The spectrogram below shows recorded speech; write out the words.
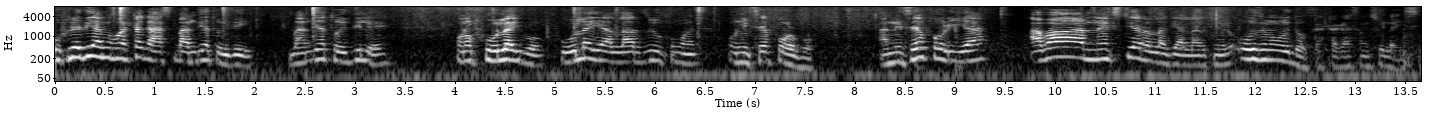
উফরে দিয়ে আমি কয়েকটা গাছ বান্ধিয়া থই দিই। বান্ধিয়া থই দিলে কোনো ফুল আইব। ফুল আইয়া আল্লাহর যে হুকুম ও নিচে পড়ব। আর নিচে পড়িয়া আবার নেক্সট ইয়ার লাগে আল্লাহর হুকুম ও যেন ওই দোক একটা গাছ আমি চলাইছি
